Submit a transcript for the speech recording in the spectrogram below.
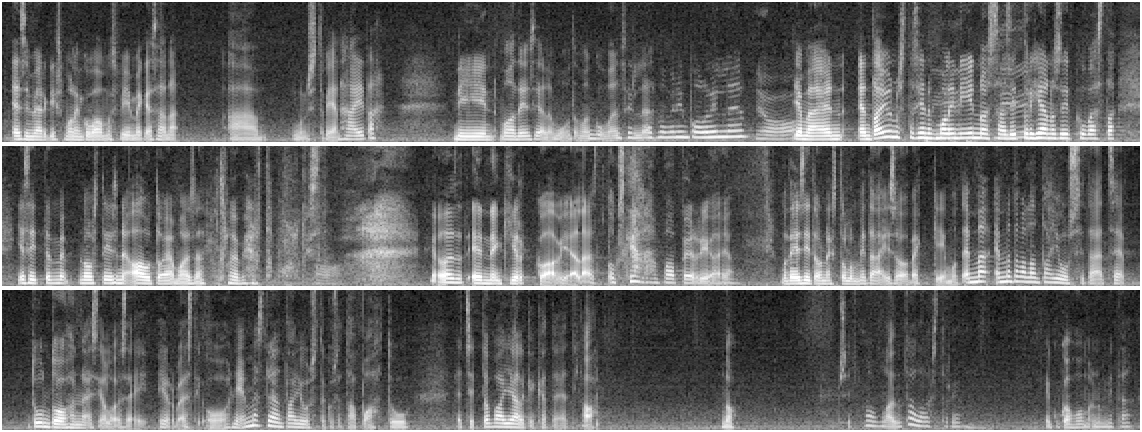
Esimerkiksi mä olin kuvaamassa viime kesänä ää, mun ystävien häitä. Niin mä otin siellä muutaman kuvan silleen, että mä menin polvilleen. Joo. Ja mä en, en tajunnut sitä siinä, kun mä olin niin innoissaan. Siitä tuli hieno siitä kuvasta. Ja sitten me noustiin sinne autoon ja mä olin että mulla tulee verta polvista. Ja olisin, että ennen kirkkoa vielä, että onko kellään paperia. Ja... Mutta ei siitä onneksi tullut mitään isoa vekkiä. Mutta en mä, en mä tavallaan tajua sitä, että se tuntoahan näissä jaloissa ei hirveästi ole. Niin en mä silleen tajua sitä, kun se tapahtuu. Että sitten on vaan jälkikäteen, että jaa, no, sitten vaan laitetaan laistaria. Ei kukaan huomannut mitään.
